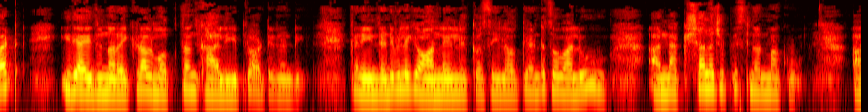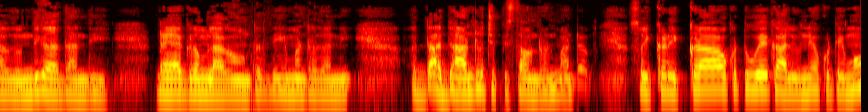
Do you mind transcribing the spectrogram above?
బట్ ఇది ఐదున్నర ఎకరాలు మొత్తం ఖాళీ ప్లాటేనండి కానీ ఏంటంటే వీళ్ళకి ఆన్లైన్లో ఎక్కువ సేల్ అవుతాయి అంటే సో వాళ్ళు ఆ నక్షాల చూపిస్తున్నారు మాకు. అది ఉంది కదా దాన్ని డయాగ్రామ్ లాగా ఉంటుంది ఏమంటారు దాన్ని? దాంట్లో చూపిస్తూ ఉంటారు అనమాట సో ఇక్కడ ఇక్కడ ఒక టూ ఏ ఖాళీ ఉన్నాయి. ఒకటేమో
